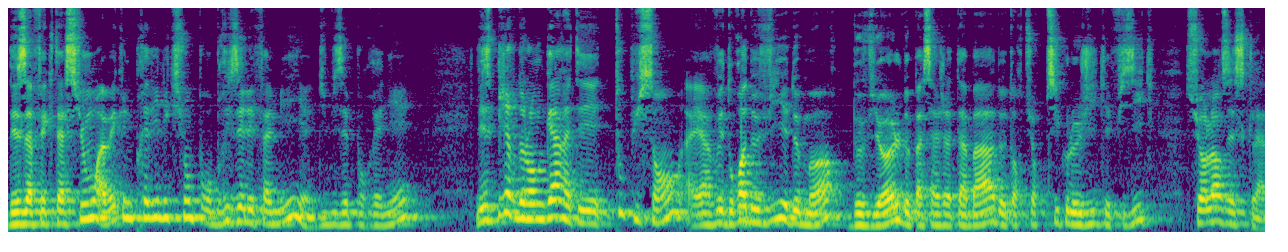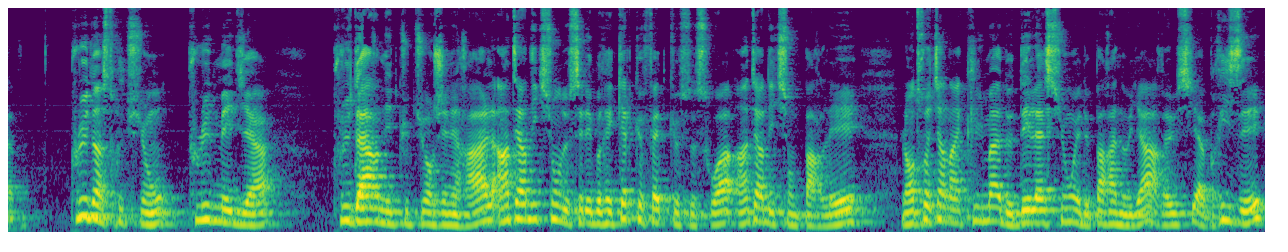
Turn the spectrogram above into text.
des affectations avec une prédilection pour briser les familles, divisées pour régner. Les sbires de l'Angar étaient tout-puissants et avaient droit de vie et de mort, de viol, de passage à tabac, de torture psychologique et physique sur leurs esclaves. Plus d'instruction, plus de médias, plus d'art ni de culture générale, interdiction de célébrer quelque fête que ce soit, interdiction de parler, L'entretien d'un climat de délation et de paranoïa a réussi à briser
